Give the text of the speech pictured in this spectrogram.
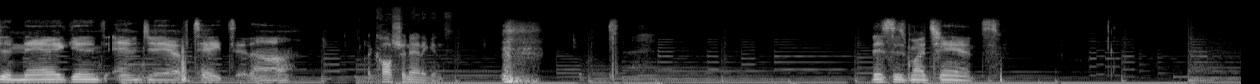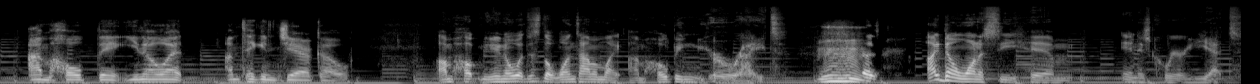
Shenanigans MJF takes it, huh? I call shenanigans. This is my chance. I'm hoping. You know what? I'm taking Jericho. I'm hoping, you know what? This is the one time I'm like, I'm hoping you're right. Mhm. I don't want to see him in his career yet.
